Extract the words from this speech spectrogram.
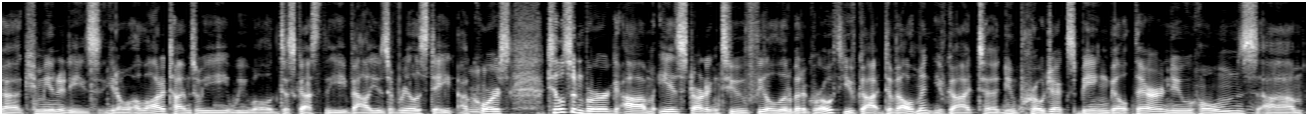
uh, communities, you know, a lot of times we, we will discuss the values of real estate. Of mm-hmm. course, Tillsonburg um, is starting to feel a little bit of growth. You've got development, you've got uh, new projects being built there, new homes, um,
